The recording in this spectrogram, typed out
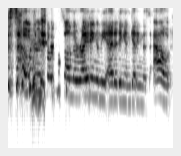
so we were focused on the writing and the editing and getting this out.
